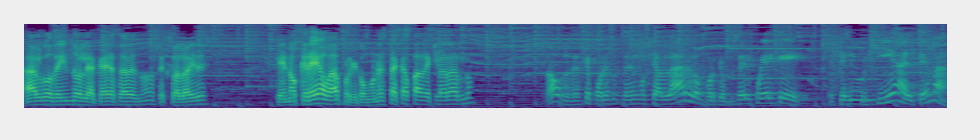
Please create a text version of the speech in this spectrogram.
algo de índole acá, ya sabes, ¿no? Sexualoide. Que no creo, va, porque como no está acá para declararlo. No, pues es que por eso tenemos que hablarlo, porque pues él fue el que, el que le urgía el tema.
